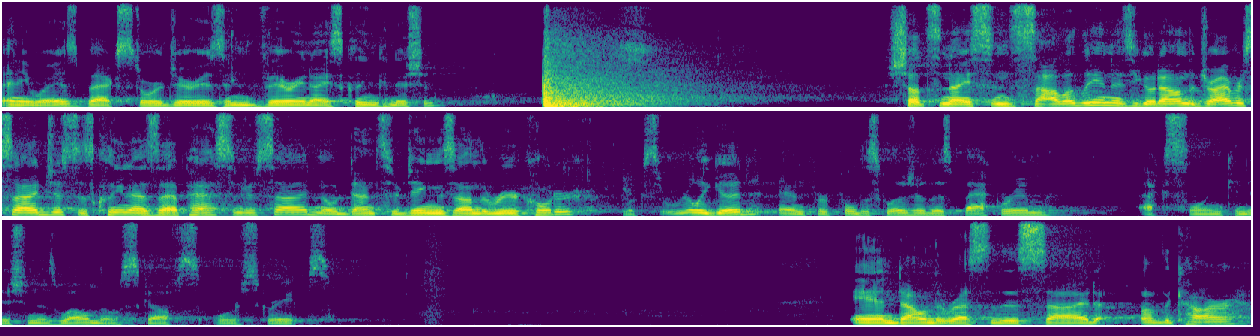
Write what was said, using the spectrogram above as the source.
Anyways, back storage area is in very nice clean condition. Shuts nice and solidly, and as you go down the driver's side, just as clean as that passenger side. No dents or dings on the rear quarter. Looks really good, and for full disclosure, this back rim, excellent condition as well. No scuffs or scrapes. And down the rest of this side, of the car.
